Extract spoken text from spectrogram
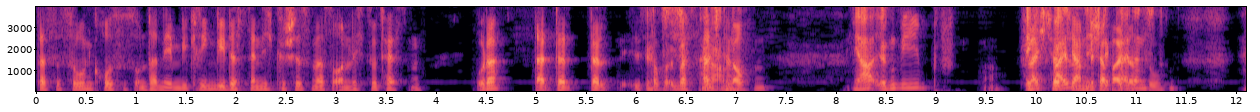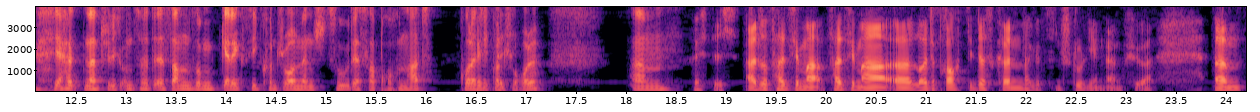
Das ist so ein großes Unternehmen. Wie kriegen die das denn nicht geschissen, das ordentlich zu testen? Oder? Da, da, da ist doch irgendwas falsch gelaufen. Ja, irgendwie Vielleicht Ich hört weiß ja es, ein Mitarbeiter zu. Ja, natürlich, uns hört der Samsung Galaxy Control Mensch zu, der es verbrochen hat. Quality Richtig. Control. Ähm, Richtig. Also falls ihr mal, falls ihr mal äh, Leute braucht, die das können, da gibt's einen Studiengang für. Ähm,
